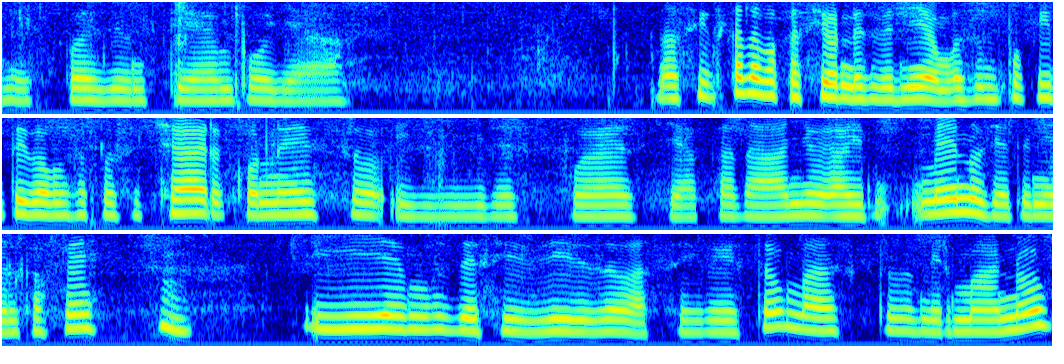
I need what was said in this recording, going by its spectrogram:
después de un tiempo ya, así cada vacaciones veníamos, un poquito íbamos a cosechar con eso y después ya cada año hay menos ya tenía el café. Hmm. Y hemos decidido hacer esto, más que todo mi hermano,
